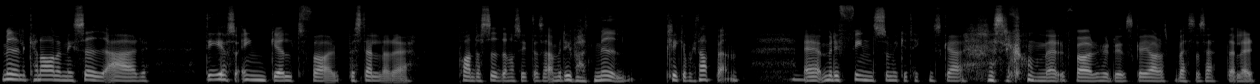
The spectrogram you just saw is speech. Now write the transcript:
mailkanalen i sig är, det är så enkelt för beställare på andra sidan att sitta så här, men det är bara ett mail, klicka på knappen. Mm. Eh, men det finns så mycket tekniska restriktioner för hur det ska göras på bästa sätt. Eller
